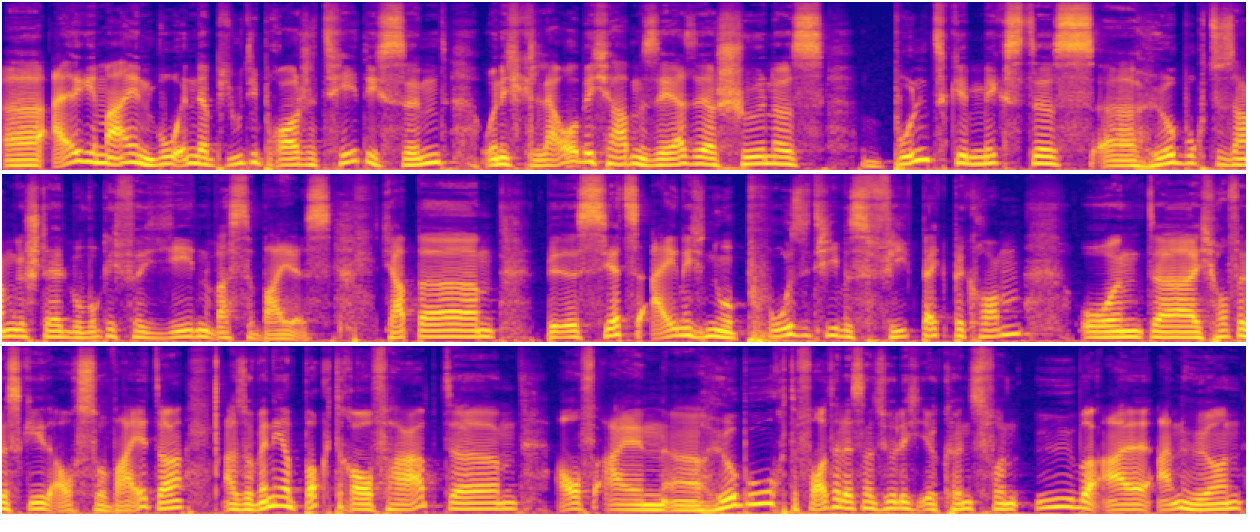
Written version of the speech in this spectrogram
äh, allgemein, wo in der Beauty-Branche tätig sind. Und ich glaube, ich habe ein sehr, sehr schönes, bunt gemixtes äh, Hörbuch zusammengestellt, wo wirklich für jeden was dabei ist. Ich habe äh, bis jetzt eigentlich nur positives Feedback bekommen und äh, ich hoffe, das geht auch so weiter. Also wenn ihr Bock drauf habt äh, auf ein äh, Hörbuch, der Vorteil ist natürlich, ihr könnt es von überall anhören,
